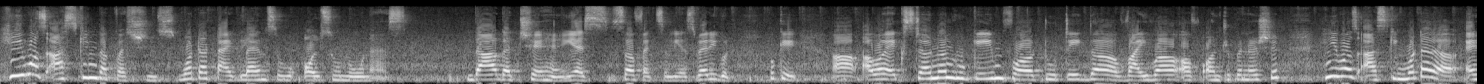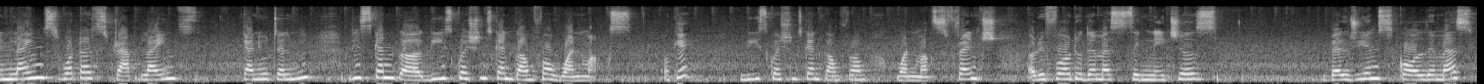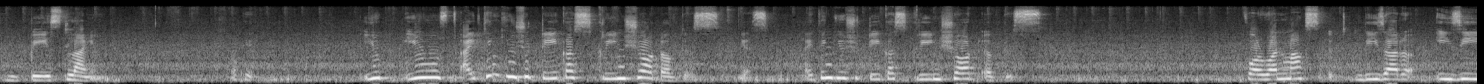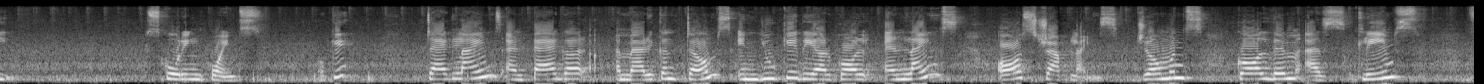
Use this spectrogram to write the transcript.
he was asking the questions. What are taglines also known as दाग अच्छे हैं yes surf excel yes very good okay uh, our external who came for to take the viva of entrepreneurship he was asking what are uh, end lines what are strap lines can you tell me these can uh, these questions can come from one marks okay these questions can come from one marks french uh, refer to them as signatures belgians call them as baseline okay You you i think you should take a screenshot of this. Yes. I think you should take a screenshot of this. For one marks these are easy scoring points. Okay? Taglines and tag are american terms. In uk they are called end lines or strap lines. Germans call them as claims.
